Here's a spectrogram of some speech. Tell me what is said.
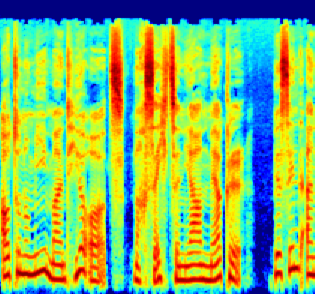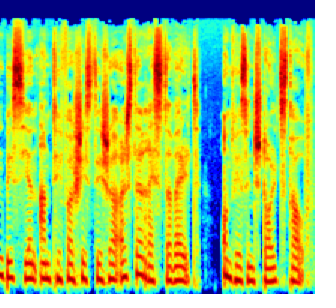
Autonomie meint hierorts, nach 16 Jahren Merkel, wir sind ein bisschen antifaschistischer als der Rest der Welt und wir sind stolz drauf.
